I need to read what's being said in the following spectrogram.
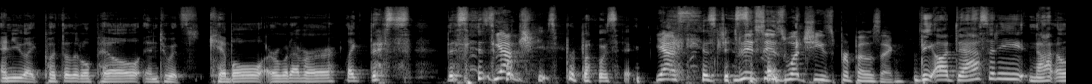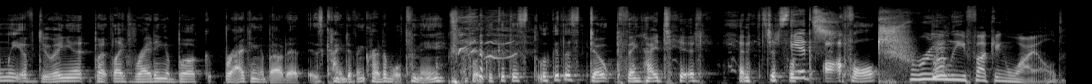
and you like put the little pill into its kibble or whatever, like this this is Yeah. what she's proposing. Yes. This like- is what she's proposing. The audacity not only of doing it, but like writing a book bragging about it is kind of incredible to me. Like, look at this look at this dope thing I did. And it's just like It's awful. truly fucking wild.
